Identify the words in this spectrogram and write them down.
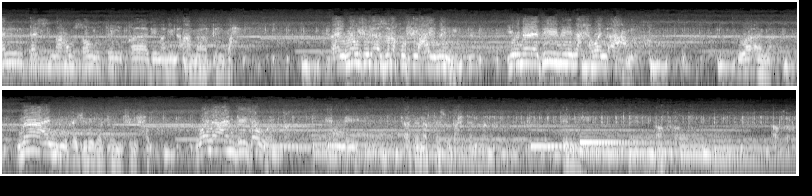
هل تسمع صوتي القادم من أعماق البحر. الموج الأزرق في عيني يناديني نحو الأعمق. وأنا ما عندي تجربة في الحب ولا عندي زوج إني أتنفس تحت الماء. إني أغرق أغرق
